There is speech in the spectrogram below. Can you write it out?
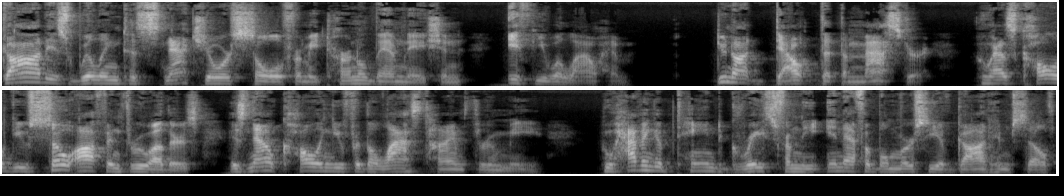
God is willing to snatch your soul from eternal damnation if you allow him. Do not doubt that the Master, who has called you so often through others, is now calling you for the last time through me, who having obtained grace from the ineffable mercy of God himself,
